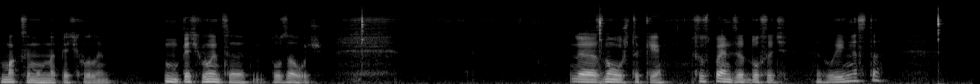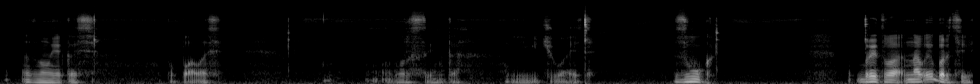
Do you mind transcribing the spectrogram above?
максимум на 5 хвилин. Ну, 5 хвилин це поза очі. Е, Знову ж таки, суспензія досить глиняста. Знову якась попалась ворсинка. І відчувається. Звук. Бритва на виборці.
